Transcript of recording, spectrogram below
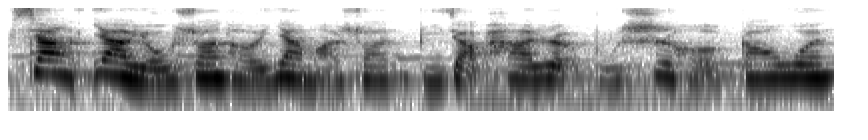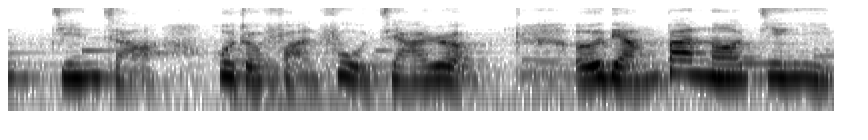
像亚油酸和亚麻酸比较怕热，不适合高温煎炸或者反复加热。而凉拌呢，建议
